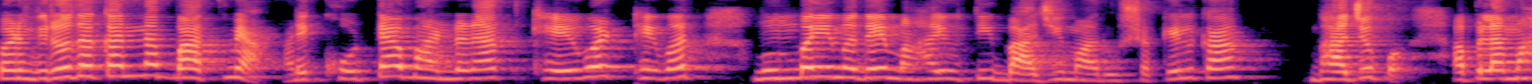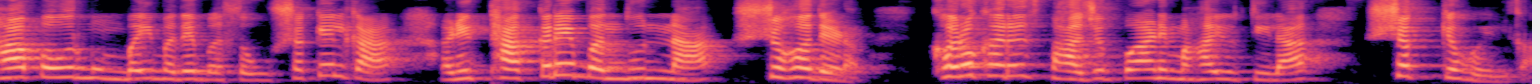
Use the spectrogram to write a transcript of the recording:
पण विरोधकांना बातम्या आणि खोट्या भांडणात खेळवत ठेवत मुंबईमध्ये महायुती बाजी मारू शकेल का? भाजप आपला महापौर मुंबईमध्ये बसवू शकेल का? आणि ठाकरे बंधूंना शह देणं खरोखरच भाजप आणि महायुतीला शक्य होईल का?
